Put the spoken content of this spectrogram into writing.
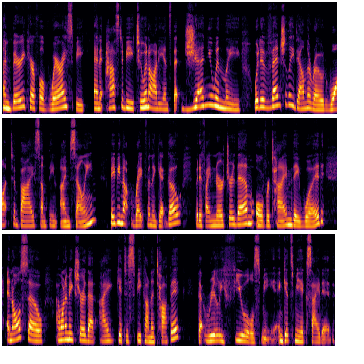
I'm very careful of where I speak and it has to be to an audience that genuinely would eventually down the road want to buy something I'm selling. Maybe not right from the get go, but if I nurture them over time, they would. And also I want to make sure that I get to speak on a topic that really fuels me and gets me excited,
